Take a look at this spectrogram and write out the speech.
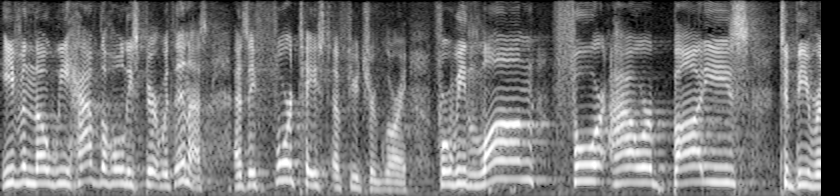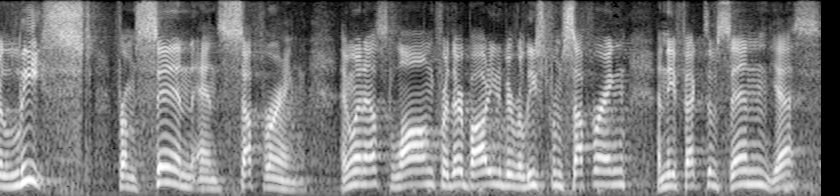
even though we have the Holy Spirit within us as a foretaste of future glory. For we long for our bodies to be released from sin and suffering. Anyone else long for their body to be released from suffering and the effects of sin? Yes.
